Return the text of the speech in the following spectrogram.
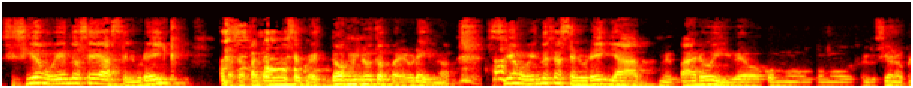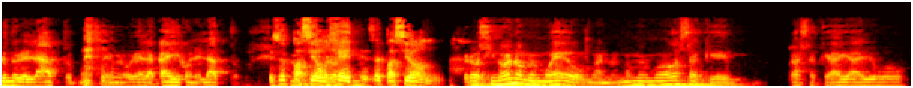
si sigue moviéndose hasta el break, o sea, faltan, no sé, pues, dos minutos para el break, ¿no? Si sigue moviéndose hasta el break, ya me paro y veo cómo, cómo soluciono, prendo el laptop, me voy a la calle con el laptop. Eso es pasión, gente, eso es pasión. Pero si no, no me muevo, mano, no me muevo hasta que, hasta que haya algo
